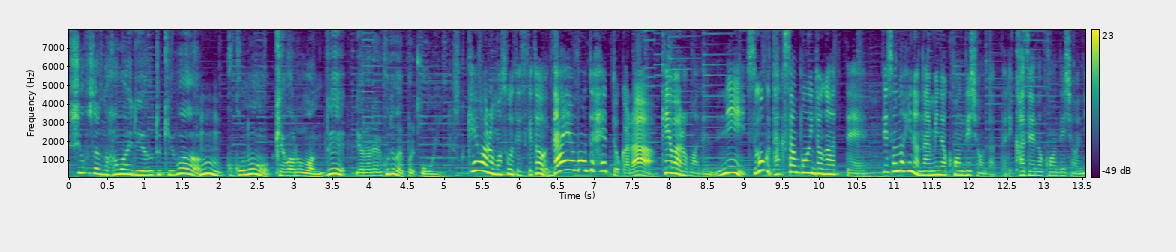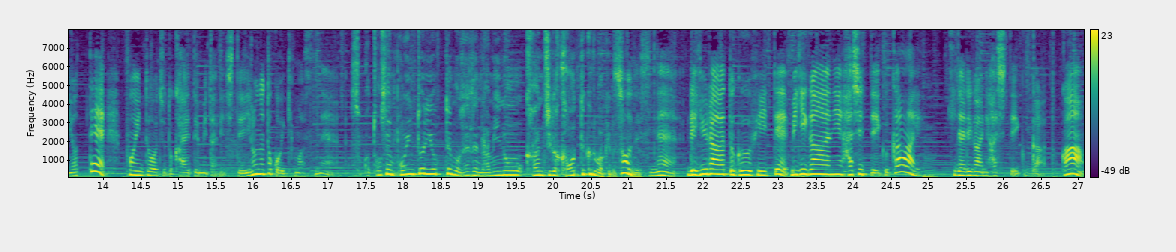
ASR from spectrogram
志保さんがハワイでやるときは、うん。ここのケワロ湾でやられることがやっぱり多いんですワロもそうですけどダイヤモンドヘッドからケワロまでにすごくたくさんポイントがあってでその日の波のコンディションだったり風のコンディションによってポイントをちょっと変えてみたりしていろんなとこ行きますね。そっか当然ポイントによっても全然波の感じが変わってくるわけですよそうですねレギュラーとグーフィーって右側に走っていくか左側に走っていくかとか。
